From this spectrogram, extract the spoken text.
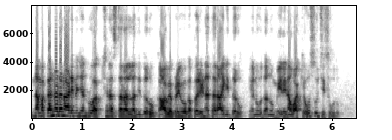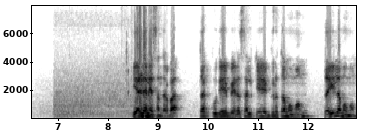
ನಮ್ಮ ಕನ್ನಡ ನಾಡಿನ ಜನರು ಅಕ್ಷರಸ್ಥರಲ್ಲದಿದ್ದರೂ ಕಾವ್ಯ ಪ್ರಯೋಗ ಪರಿಣತರಾಗಿದ್ದರು ಎನ್ನುವುದನ್ನು ಮೇಲಿನ ವಾಕ್ಯವು ಸೂಚಿಸುವುದು. ಎರಡನೇ ಸಂದರ್ಭ, ತಕ್ಕುದೆ ಬೆರಸಲ್ಕೆ ಘೃತಮುಮಂ ತೈಲಮುಮಂ.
